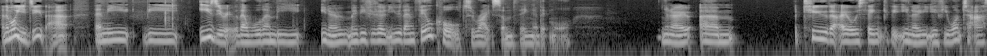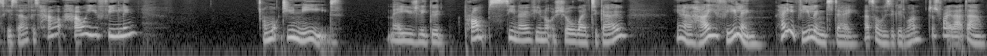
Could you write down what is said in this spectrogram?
And the more you do that, then the the easier it will then will then be, you know, maybe if you then feel called to write something a bit more. You know, um two that I always think that, you know, if you want to ask yourself is how how are you feeling? And what do you need? They're usually good prompts, you know, if you're not sure where to go. You know, how are you feeling? How are you feeling today? That's always a good one. Just write that down.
